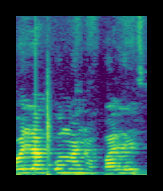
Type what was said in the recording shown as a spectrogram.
Hola, coma nopales.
